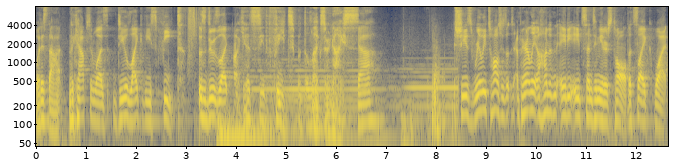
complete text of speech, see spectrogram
what is that? The caption was, do you like these feet? This dude's like, I can't see the feet, but the legs are nice. Yeah. She's really tall. She's apparently 188 centimeters tall. That's like, what,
